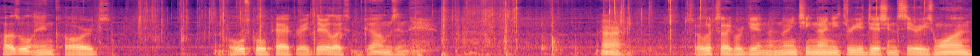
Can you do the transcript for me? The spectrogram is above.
Puzzle and cards. An old school pack right there, like some gums in there. Alright, so it looks like we're getting a 1993 edition Series 1.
